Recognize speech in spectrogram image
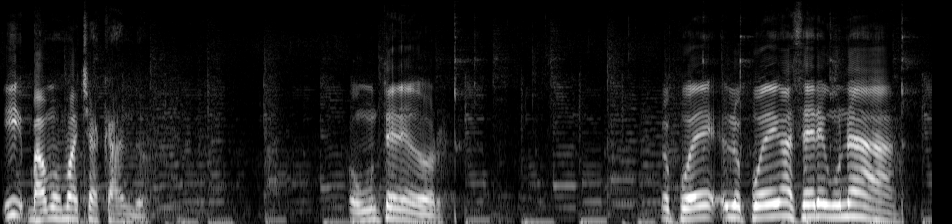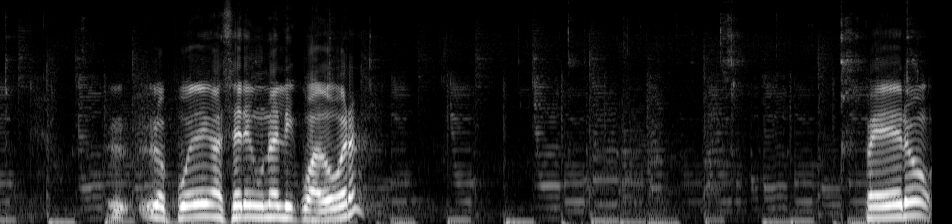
Y vamos machacando con un tenedor. Lo, puede- lo pueden hacer en una lo pueden hacer en una licuadora. Pero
